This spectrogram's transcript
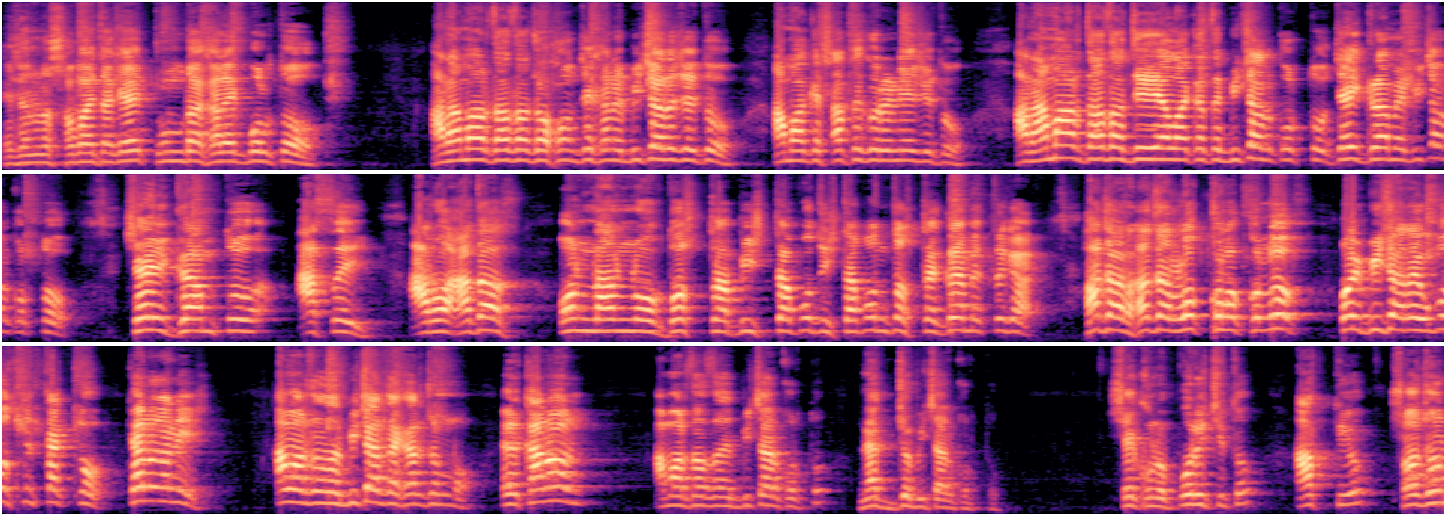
এজন্য সবাই তাকে টুন্ডা খালেক বলতো। আর আমার দাদা যখন যেখানে বিচারে যেত, আমাকে সাথে করে নিয়ে যেত। আর আমার দাদা যে এলাকাতে বিচার করত, যেই গ্রামে বিচার করত, সেই গ্রাম তো আছেই। আরও আদার্স, অন্যান্য দশটা, বিশটা, পঁচিশটা, পঞ্চাশটা গ্রামের থেকে হাজার হাজার, লক্ষ লক্ষ লোক ওই বিচারে উপস্থিত থাকতো। কেন জানিস? আমার দাদার বিচার দেখার জন্য। এর কারণ, আমার দাদা বিচার করত, ন্যায্য বিচার করত। সে কোনো পরিচিত, আত্মীয়, স্বজন,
